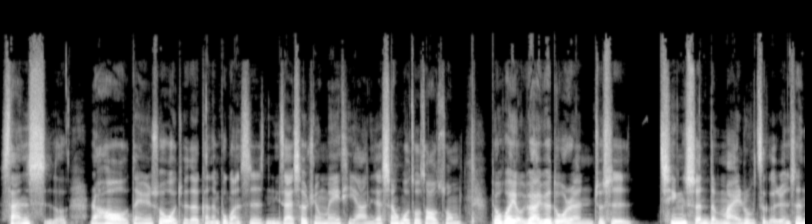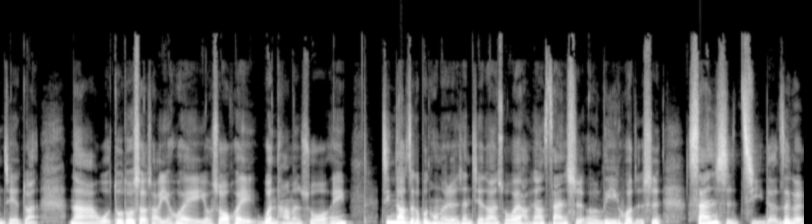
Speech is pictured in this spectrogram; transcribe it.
三十了。然后等于说，我觉得可能不管是你在社群媒体啊，你在生活周遭中，都会有越来越多人就是亲身的迈入这个人生阶段。那我多多少少也会有时候会问他们说：“诶。进到这个不同的人生阶段，所谓好像三十而立，或者是三十几的这个，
